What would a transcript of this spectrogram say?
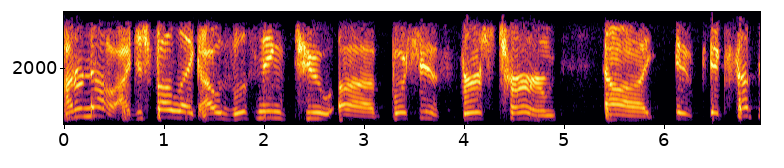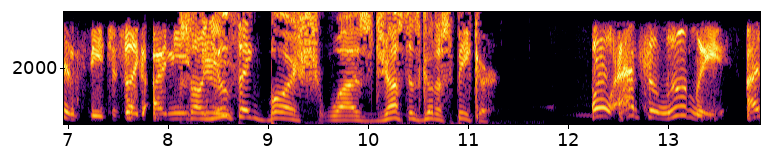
I don't know. I just felt like I was listening to uh, Bush's first term uh, acceptance speech. It's like I need So to... you think Bush was just as good a speaker? Oh, absolutely. I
